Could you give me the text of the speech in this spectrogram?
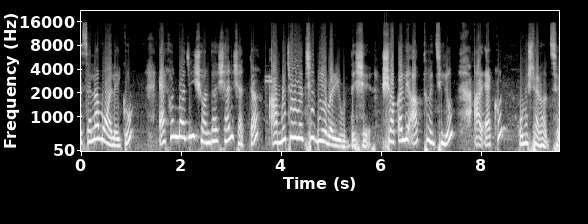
আসসালামু আলাইকুম। এখন বাজি সন্ধ্যা সাড়ে সাতটা। আমরা চলে যাচ্ছি বিয়ে বাড়ির উদ্দেশ্যে। সকালে আক্ত হয়েছিল আর এখন অনুষ্ঠান হচ্ছে।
